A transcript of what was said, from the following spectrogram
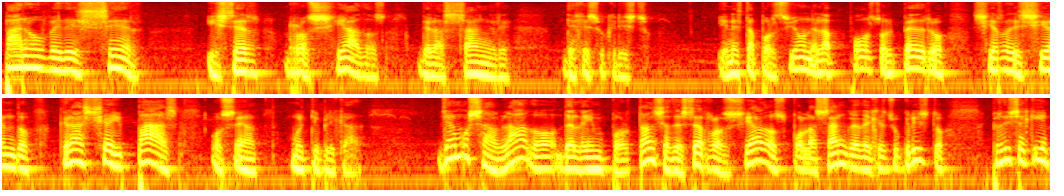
para obedecer y ser rociados de la sangre de Jesucristo. Y en esta porción el apóstol Pedro cierra diciendo, gracia y paz, o sea, multiplicada. Ya hemos hablado de la importancia de ser rociados por la sangre de Jesucristo, pero dice aquí,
